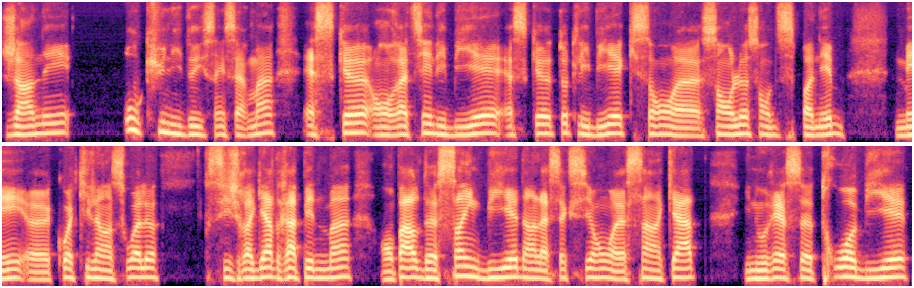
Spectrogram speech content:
J'en ai aucune idée, sincèrement. Est-ce qu'on retient des billets? Est-ce que tous les billets qui sont, sont là sont disponibles? Mais quoi qu'il en soit, là, si je regarde rapidement, on parle de cinq billets dans la section 104. Il nous reste trois billets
